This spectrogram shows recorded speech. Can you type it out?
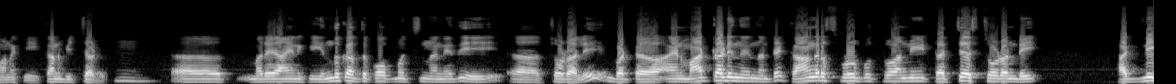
మనకి కనిపించాడు. మరి ఆయనకి ఎందుకు అంత కోపం వచ్చింది అనేది చూడాలి. బట్ ఆయన మాట్లాడింది ఏంటంటే కాంగ్రెస్ ప్రభుత్వాన్ని టచ్ చేసి చూడండి. అగ్ని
